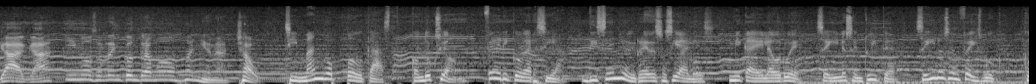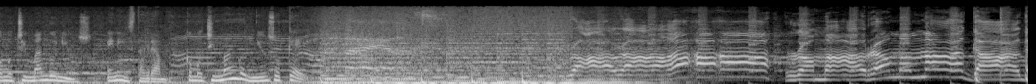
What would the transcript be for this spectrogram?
Gaga y nos reencontramos mañana. Chao. Chimango Podcast. Conducción. Federico García. Diseño y redes sociales. Micaela Orué. Seguinos en Twitter. Seguinos en Facebook como Chimango News. En Instagram como Chimango News OK. Rama, Rama, Gaga.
